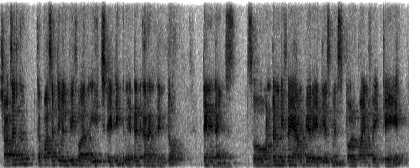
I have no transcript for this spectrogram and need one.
Short circuit capacity will be for each rating rated current into 10 times. So 125 ampere ATS means 12.5 kA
